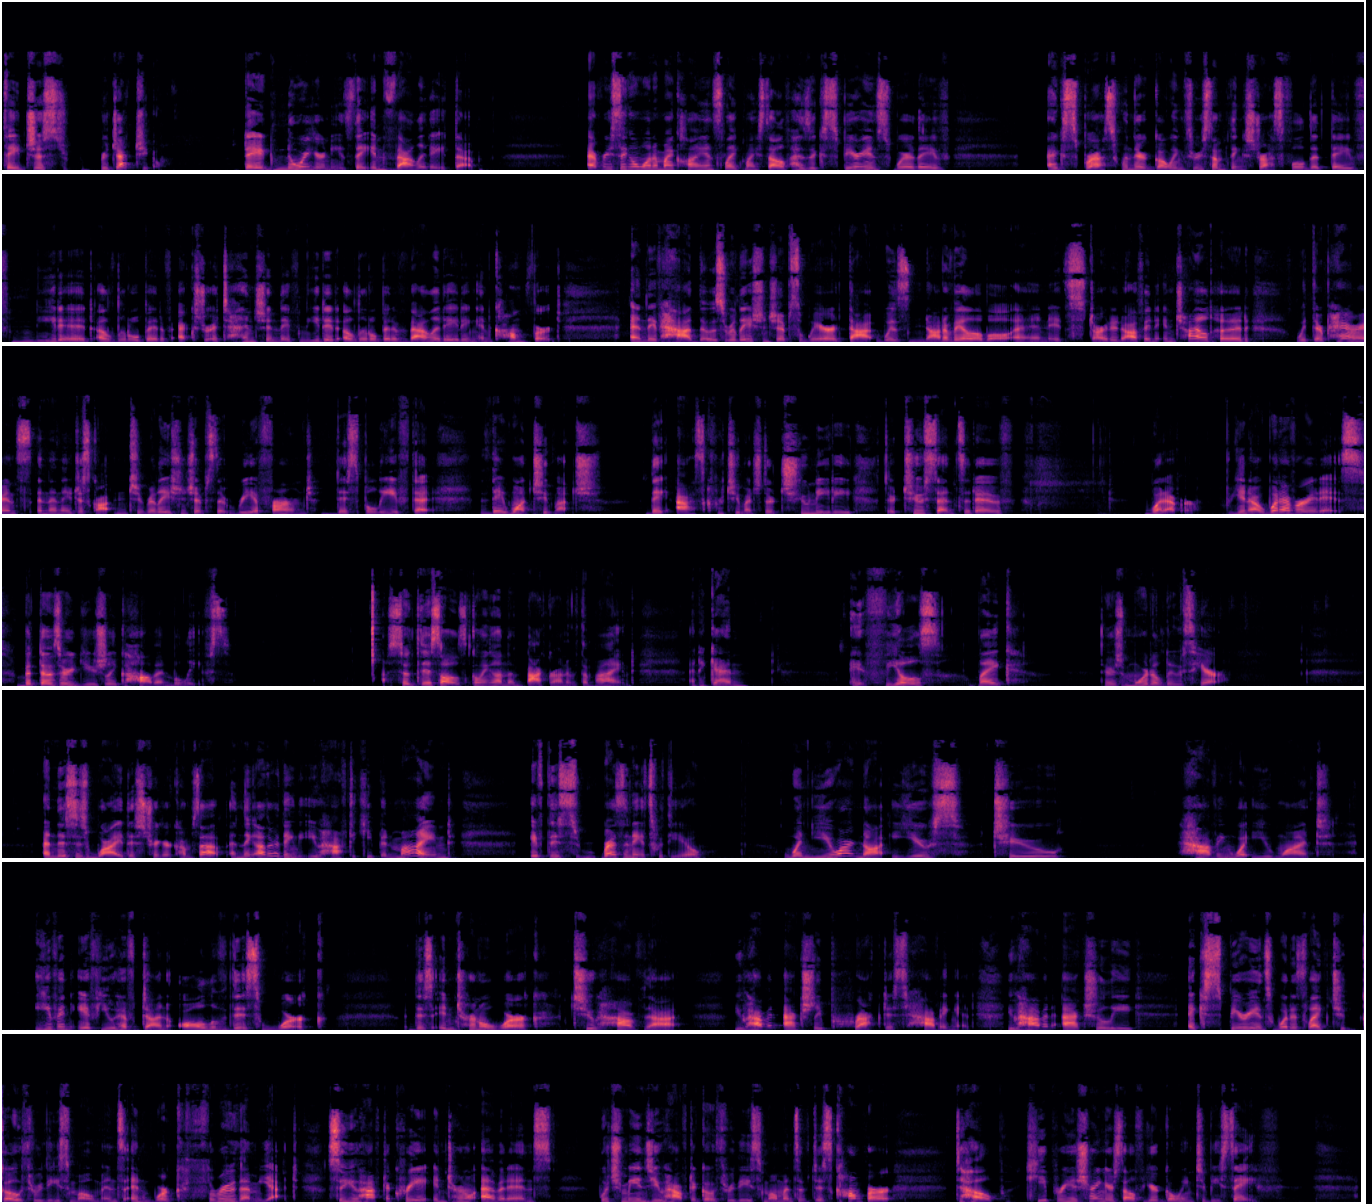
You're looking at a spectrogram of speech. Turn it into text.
They just reject you they ignore your needs, they invalidate them. Every single one of my clients, like myself, has experienced where they've expressed when they're going through something stressful that they've needed a little bit of extra attention, they've needed a little bit of validating and comfort. And they've had those relationships where that was not available. And it started off in, in childhood with their parents, and then they just got into relationships that reaffirmed this belief that they want too much. They ask for too much. They're too needy. They're too sensitive. Whatever, you know, whatever it is. But those are usually common beliefs. So this all is going on the background of the mind. And again, it feels like there's more to lose here. And this is why this trigger comes up. And the other thing that you have to keep in mind if this resonates with you when you are not used to having what you want, even if you have done all of this work, this internal work to have that, you haven't actually practiced having it. You haven't actually experienced what it's like to go through these moments and work through them yet. So you have to create internal evidence, which means you have to go through these moments of discomfort to help keep reassuring yourself you're going to be safe.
